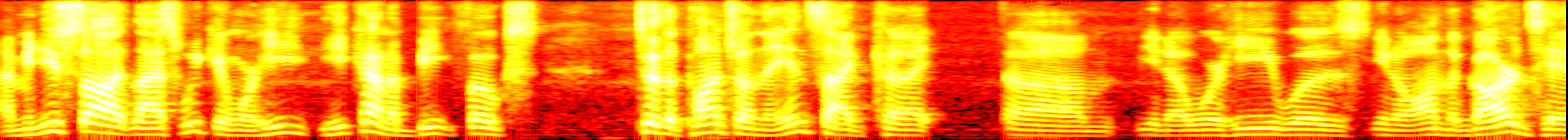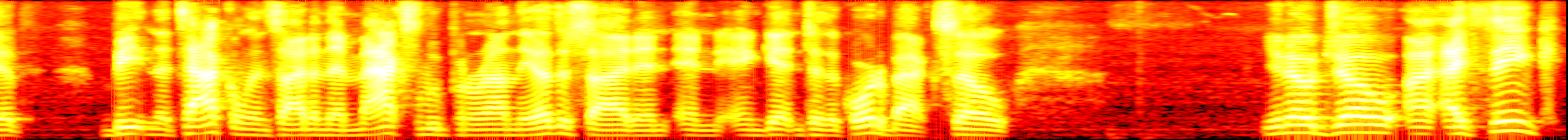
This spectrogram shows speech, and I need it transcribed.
I mean, you saw it last weekend where he he kind of beat folks to the punch on the inside cut um, you know, where he was, you know, on the guard's hip, beating the tackle inside, and then Mack looping around the other side and and and getting to the quarterback. So, you know, Joe, I, I think,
